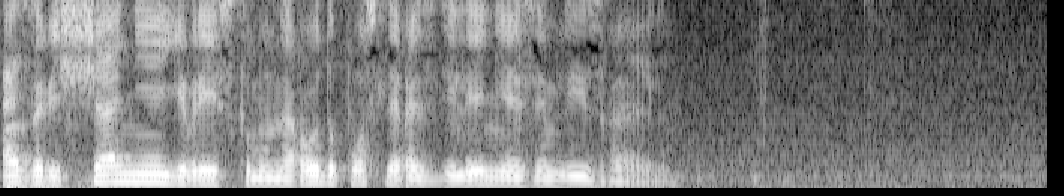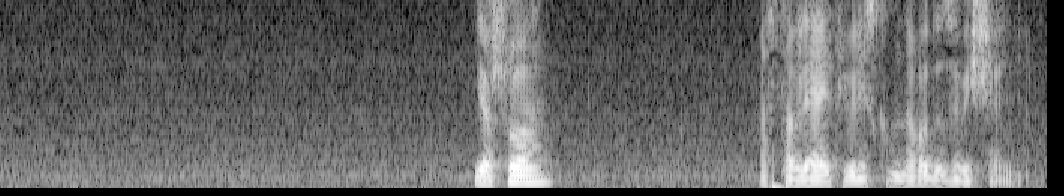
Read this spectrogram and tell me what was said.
о завещании еврейскому народу после разделения земли Израиля. Яшо оставляет еврейскому народу завещание –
